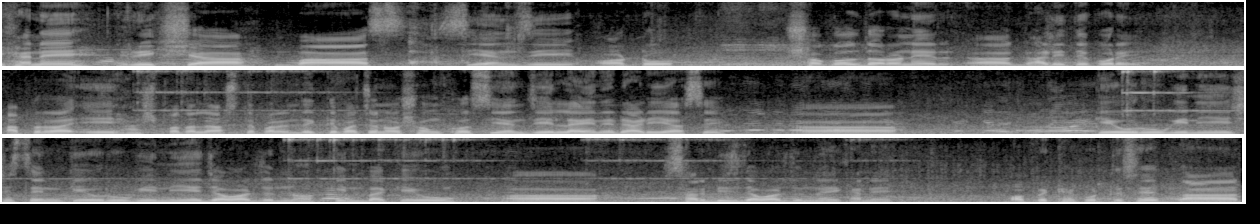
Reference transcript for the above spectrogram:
এখানে রিক্সা, বাস, সিএনজি, অটো সকল ধরনের গাড়িতে করে আপনারা এই হাসপাতালে আসতে পারেন। দেখতে পাচ্ছেন অসংখ্য সিএনজি লাইনে দাঁড়িয়ে আছে। কেউ রুগী নিয়ে এসেছেন, কেউ রুগী নিয়ে যাওয়ার জন্য কিংবা কেউ সার্ভিস দেওয়ার জন্য এখানে অপেক্ষা করতেছে। আর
